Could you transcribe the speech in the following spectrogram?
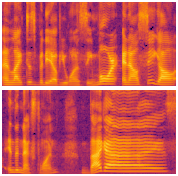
and like this video if you want to see more. And I'll see y'all in the next one. Bye, guys.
